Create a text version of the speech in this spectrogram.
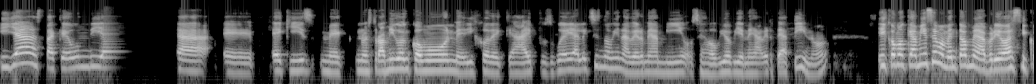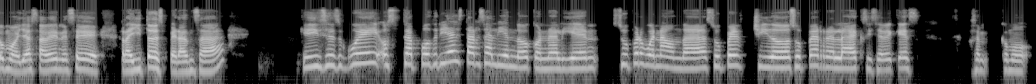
Y ya hasta que un día eh, X, me, nuestro amigo en común me dijo de que, ay, pues güey, Alexis no viene a verme a mí, o sea, obvio viene a verte a ti, ¿no? Y como que a mí ese momento me abrió así como, ya saben, ese rayito de esperanza que dices, güey, o sea, podría estar saliendo con alguien súper buena onda, súper chido, súper relax y se ve que es o sea, como,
